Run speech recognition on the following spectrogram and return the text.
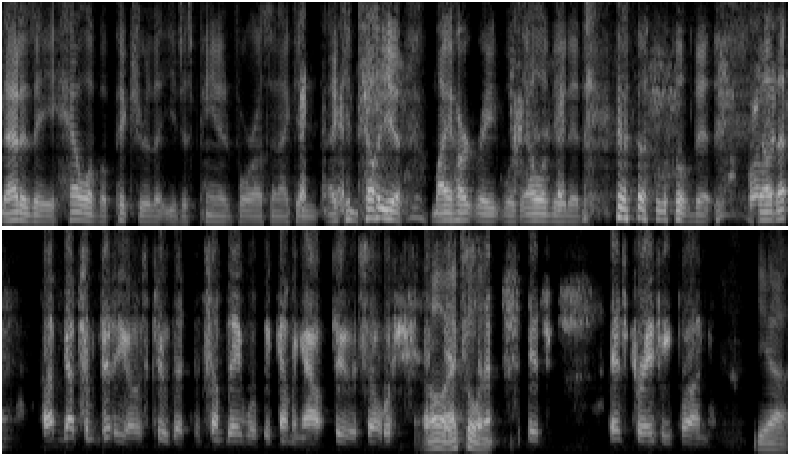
that is a hell of a picture that you just painted for us, and I can I can tell you my heart rate was elevated a little bit. Well, Now that I've got some videos too that someday will be coming out too. So Oh, excellent. it's it's crazy fun. Yeah.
